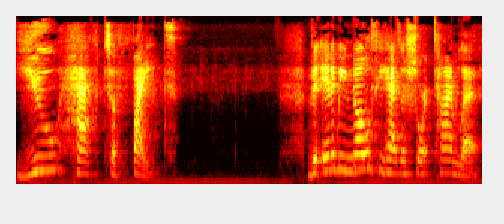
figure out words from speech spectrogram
You have to fight. The enemy knows he has a short time left,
